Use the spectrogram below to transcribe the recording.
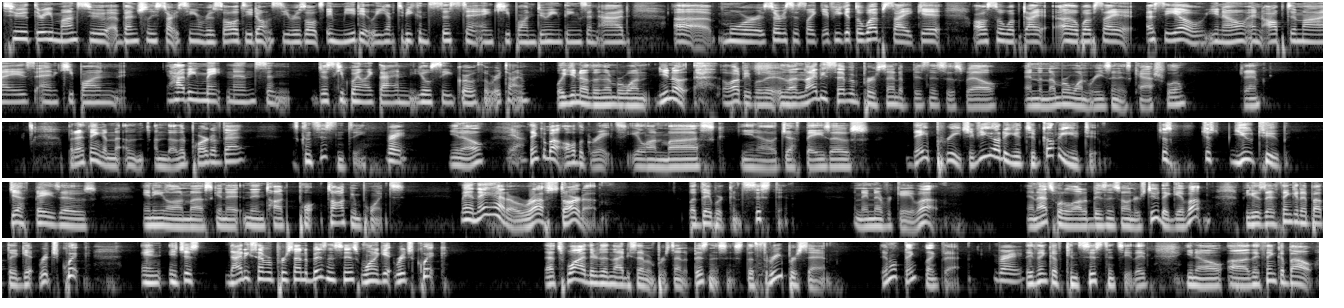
two three months to eventually start seeing results. You don't see results immediately. You have to be consistent and keep on doing things and add uh, more services. Like if you get the website get also web di- uh, website seo you know and optimize and keep on having maintenance and just keep going like that and you'll see growth over time Well, you know the number one. You know a lot of people. Ninety-seven percent of businesses fail, and the number one reason is cash flow. Okay, but I think an- another part of that is consistency. right You know, Yeah. Think about all the greats: Elon Musk, you know, Jeff Bezos. They preach. If you go to YouTube, go to YouTube. Just just YouTube Jeff Bezos and Elon Musk, and, and then talk po- talking points. Man, they had a rough startup, but they were consistent and they never gave up. And that's what a lot of business owners do. They give up because they're thinking about the get rich quick. And it just 97% of businesses want to get rich quick. That's why they're the 97% of businesses. The 3%, they don't think like that. right They think of consistency. They, you know, uh, they think about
